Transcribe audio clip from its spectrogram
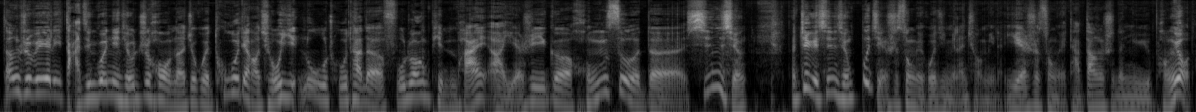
当时维耶利打进关键球之后呢，就会脱掉球衣，露出他的服装品牌啊，也是一个红色的心形。那这个心形不仅是送给国际米兰球迷的，也是送给他当时的女朋友的。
